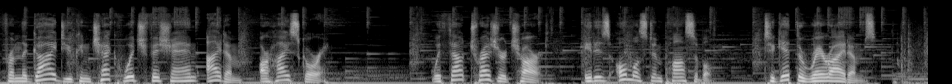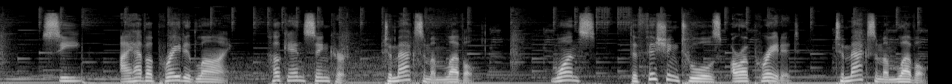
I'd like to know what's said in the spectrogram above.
From the guide you can check which fish and item are high-scoring. Without treasure chart, it is almost impossible to get the rare items. See, I have upgraded line, hook and sinker to maximum level. Once the fishing tools are upgraded to maximum level,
